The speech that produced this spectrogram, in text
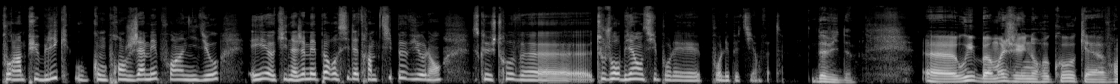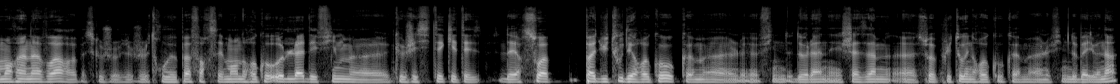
pour un public ou qu'on prend jamais pour un idiot et qui n'a jamais peur aussi d'être un petit peu violent, ce que je trouve toujours bien aussi pour les pour les petits en fait. David. Euh, oui, bah moi j'ai une reco qui a vraiment rien à voir euh, parce que je ne trouvais pas forcément de reco au-delà des films euh, que j'ai cités qui étaient d'ailleurs soit pas du tout des recos comme le film de Dolan et Shazam, soit plutôt une reco comme le film de Bayona.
